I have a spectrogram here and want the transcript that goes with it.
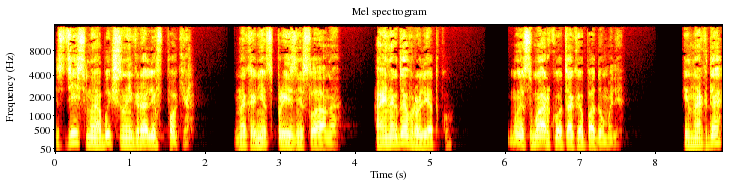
«Здесь мы обычно играли в покер», — наконец произнесла она, — «а иногда в рулетку». Мы с Марко так и подумали. «Иногда?»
